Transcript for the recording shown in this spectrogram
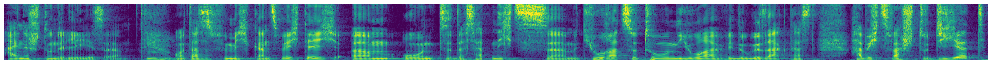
eine Stunde lese. Mhm. Und das ist für mich ganz wichtig. Ähm, und das hat nichts äh, mit Jura zu tun. Jura, wie du gesagt hast, habe ich zwar studiert,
